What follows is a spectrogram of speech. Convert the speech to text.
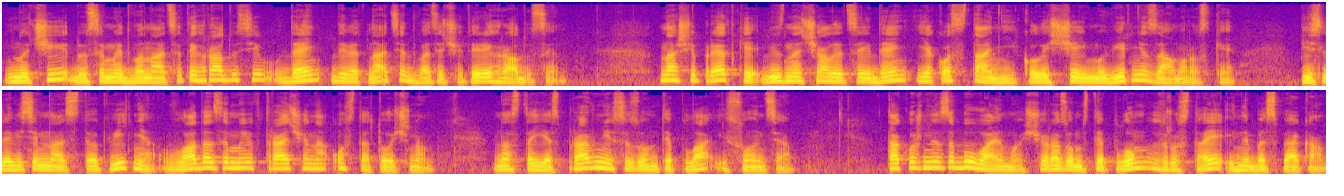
вночі до 7-12 градусів, вдень 19-24 градуси. Наші предки відзначали цей день як останній, коли ще ймовірні заморозки. Після 18 квітня влада зими втрачена остаточно. Настає справжній сезон тепла і сонця. Також не забуваємо, що разом з теплом зростає і небезпека.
